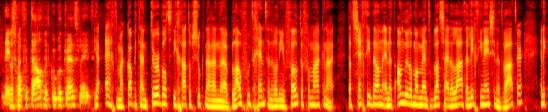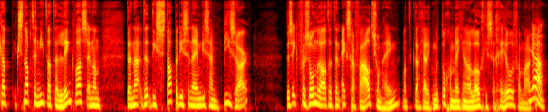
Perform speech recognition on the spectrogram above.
Nee, dat is gewoon met- vertaald met Google Translate. Ja, echt. Maar kapitein Turbot die gaat op zoek naar een eh blauwvoetgent en daar wil hij een foto van maken. Nou, dat zegt hij dan. En het andere moment, bladzijde later, ligt hij ineens in het water. En ik, had, ik snapte niet wat de link was. En dan daarna, de, die stappen die ze nemen, die zijn bizar. Dus ik verzon er altijd een extra verhaaltje omheen. Want ik dacht, ja, ik moet toch een beetje een logische geheel ervan maken. Ja.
